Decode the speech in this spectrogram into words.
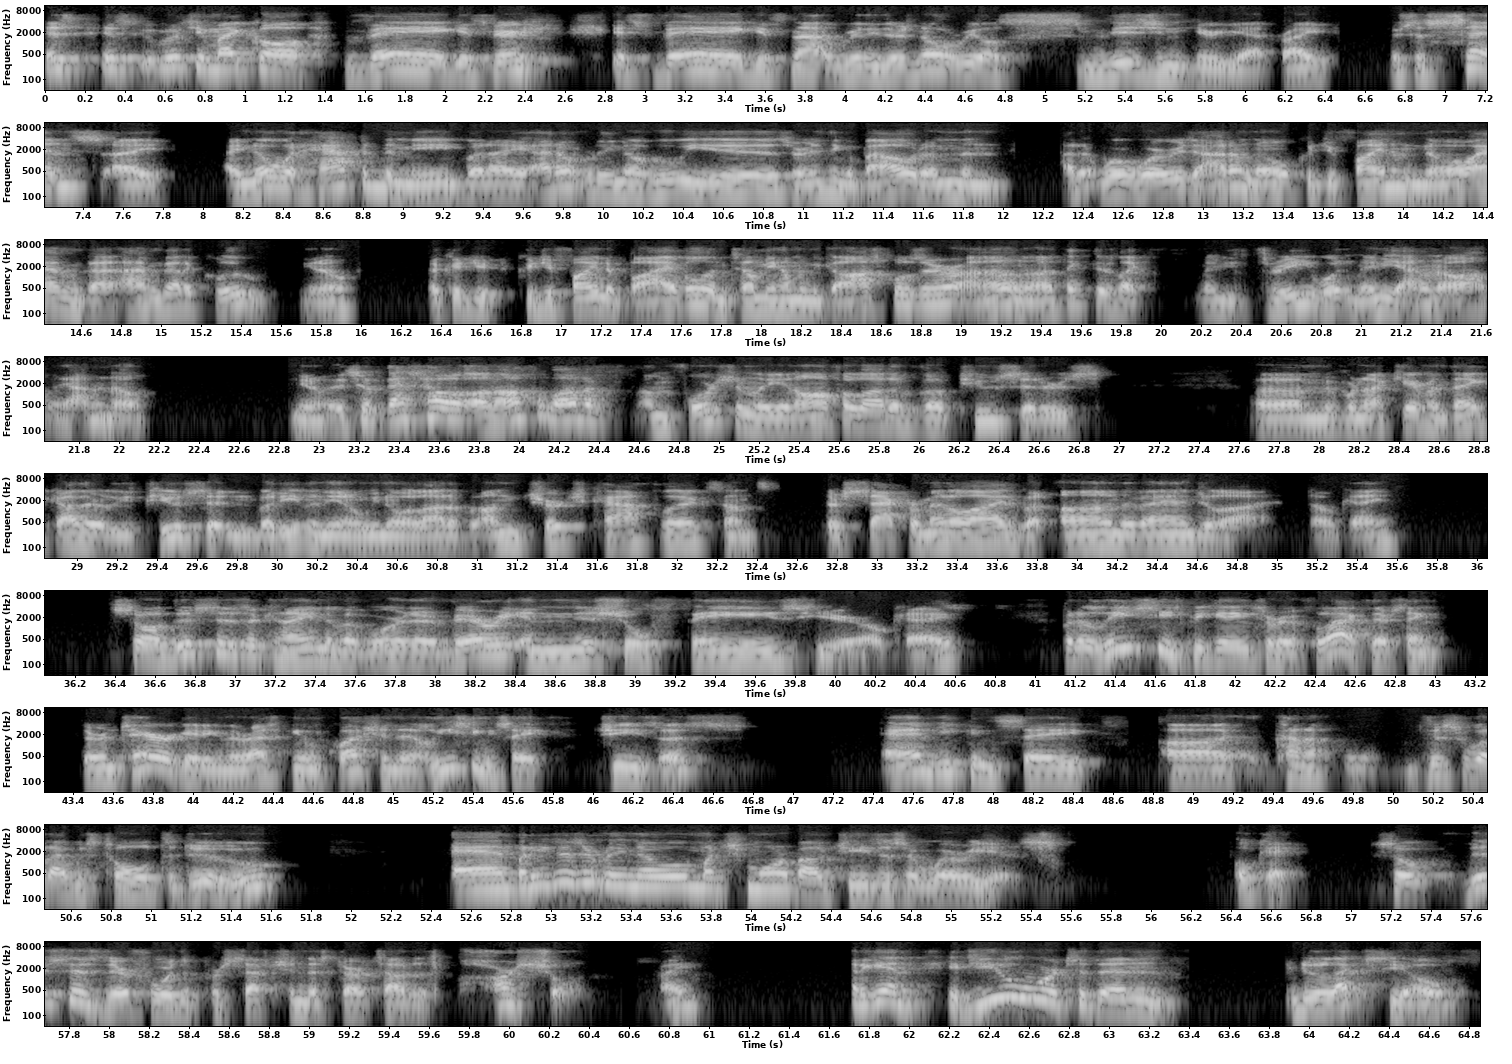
It's, it's what you might call vague. It's very, it's vague. It's not really, there's no real vision here yet, right? There's a sense. I, I know what happened to me, but I, I don't really know who he is or anything about him. And I don't, where, where is he? I don't know. Could you find him? No, I haven't got, I haven't got a clue, you know? Could you, could you find a Bible and tell me how many gospels there are? I don't know. I think there's like maybe three, what, maybe, I don't know. I, mean, I don't know you know, so that's how an awful lot of, unfortunately, an awful lot of uh, pew sitters, um, if we're not careful, thank God they're at least pew sitting, but even, you know, we know a lot of unchurched Catholics, they're sacramentalized but unevangelized, okay? So this is a kind of a, we're at a very initial phase here, okay? But at least he's beginning to reflect. They're saying, they're interrogating, they're asking him questions, and at least he can say, Jesus, and he can say, uh, kind of, this is what I was told to do, and but he doesn't really know much more about Jesus or where he is. Okay, so this is therefore the perception that starts out as partial, right? And again, if you were to then do Lectio,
